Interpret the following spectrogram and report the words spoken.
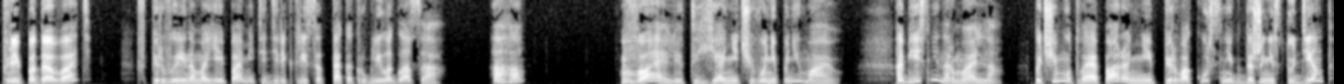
«Преподавать?» Впервые на моей памяти директриса так округлила глаза. Ага. Вайлет, я ничего не понимаю. Объясни нормально. Почему твоя пара не первокурсник, даже не студент,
